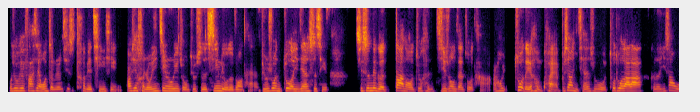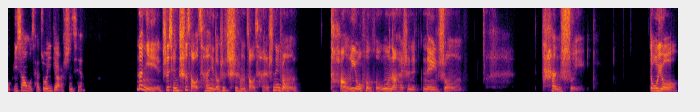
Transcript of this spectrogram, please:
我就会发现我整个人其实特别清醒，而且很容易进入一种就是心流的状态。比如说你做一件事情，其实那个大脑就很集中在做它，然后做的也很快，不像以前的时候拖拖拉拉，可能一上午一上午才做一点事情。那你之前吃早餐，你都是吃什么早餐？是那种糖油混合物呢，还是那种碳水？都有。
